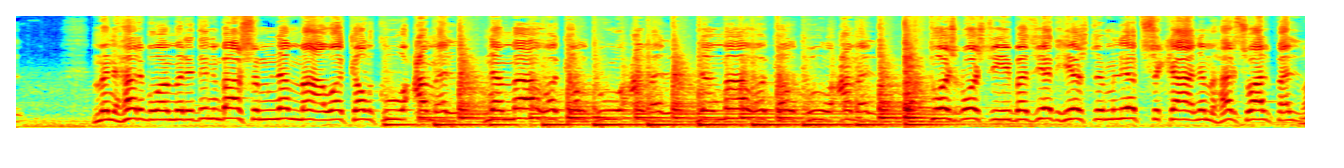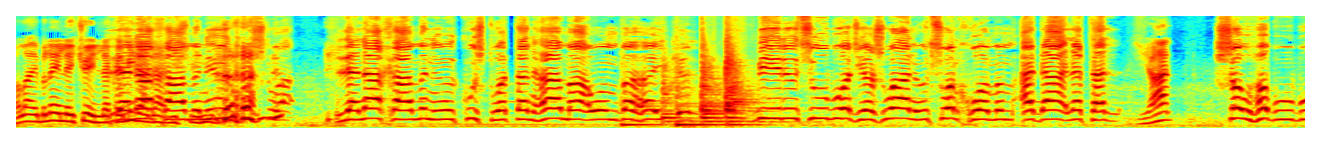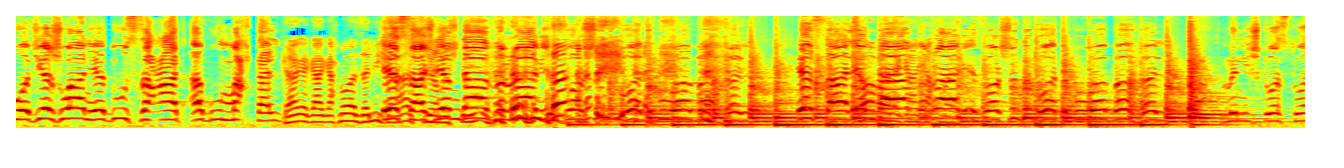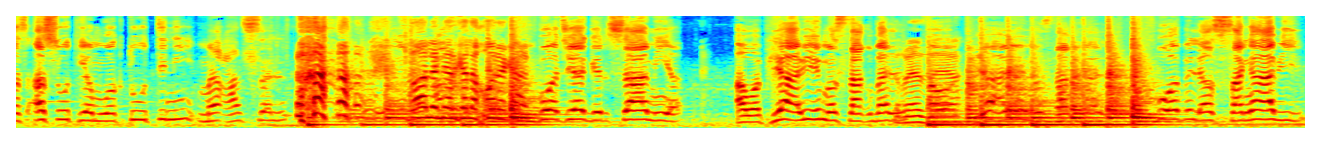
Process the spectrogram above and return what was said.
من هەر بووە مردن باشم نەماوە کەڵکو و عمل نەماوە کەڵکو و عمل نەماوە کەڵکو و عمل تۆش ڕۆشتی بەجێت هێشتم لێت شکانم هەر سوال پەل وڵای بڵێ لە کوێین لە خامنی لنا خامن جوان و تەنها ماوم بەهی کرد بیرچوو بۆ جێژوان و يا خۆمم ئەدالەتەل گیان شەو كا بۆ جێژوانێ دوو سەعات يا مەحتەل ئێستا ژێمدا بڕاوی بود بۆت بهل يا ئێستا لێمدا بڕاوی زۆرشت بود بووە بهل منیش تۆست تۆست اسوت يا وەکتوتنی تني معسل لە نێرگە لە خۆرەکان بۆ بوجه سامیە او پیاوی مستقبل او پیاوی مستقبل بو بلا الصنابي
